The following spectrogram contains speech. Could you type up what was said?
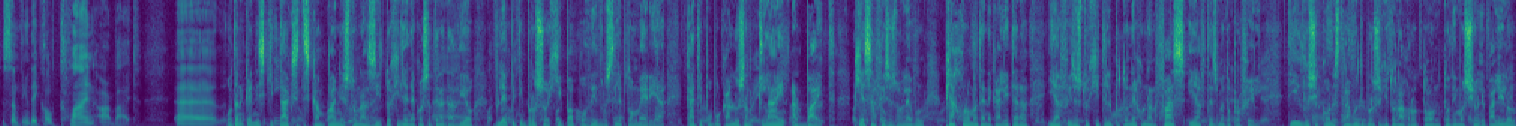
to something they called Kleinarbeit, Όταν κανείς κοιτάξει τις καμπάνιες στο Ναζί το 1932, βλέπει την προσοχή που αποδίδουν στη λεπτομέρεια. Κάτι που αποκαλούσαν Klein Arbeit. Ποιες αφήσεις δουλεύουν, ποια χρώματα είναι καλύτερα, οι αφήσεις του Χίτλερ που τον έχουν ανφάς ή αυτές με το προφίλ. Τι είδους εικόνες τραβούν την προσοχή των αγροτών, των δημοσίων υπαλλήλων;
